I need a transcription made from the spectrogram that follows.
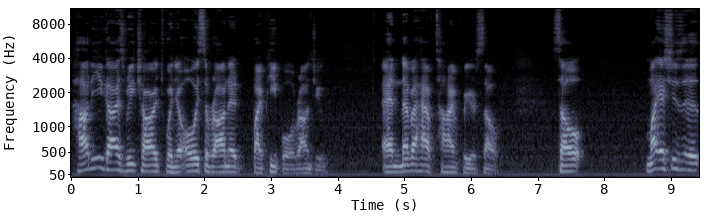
how do you guys recharge when you're always surrounded by people around you and never have time for yourself? So, my issues is.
